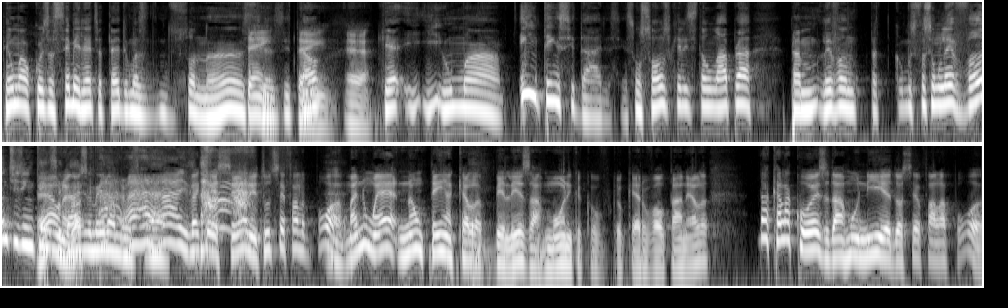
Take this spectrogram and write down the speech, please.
tem uma coisa semelhante até de umas Tem, dissonâncias e tal. tem, é. que é, e, e uma intensidade, assim. São solos que eles estão lá para levantar, como se fosse um levante de É intensidade um negócio no meio da que- música. Ah, é. e vai crescendo e tudo, você fala, porra, mas não é, não tem aquela beleza harmônica que eu, que eu quero voltar nela, daquela coisa, da harmonia, de você falar, pô,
